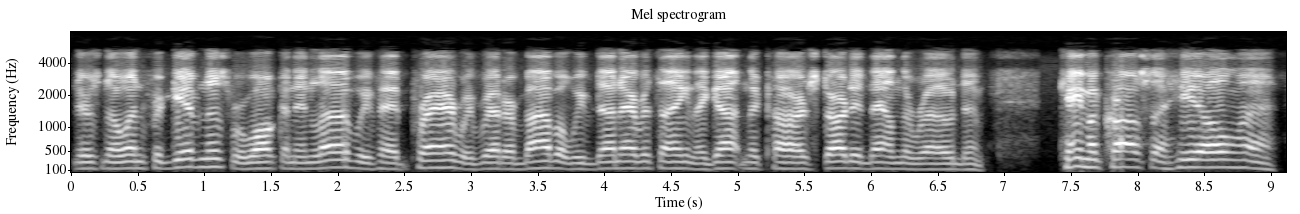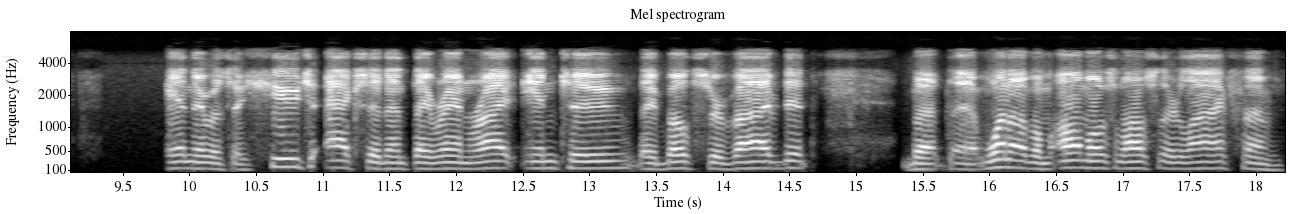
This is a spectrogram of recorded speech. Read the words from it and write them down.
There's no unforgiveness. We're walking in love. We've had prayer. We've read our Bible. We've done everything. They got in the car, started down the road, and came across a hill. Uh, and there was a huge accident they ran right into. They both survived it, but uh, one of them almost lost their life. Um,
